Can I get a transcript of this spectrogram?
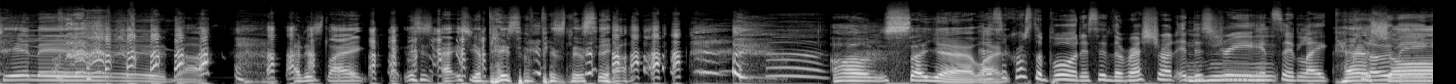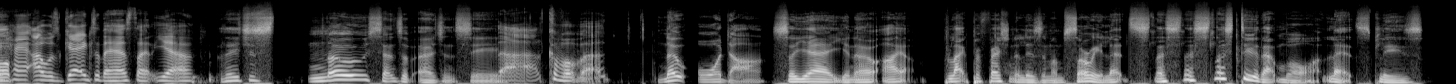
chilling, and it's like, like this is actually a place of business here. Um, so yeah, And like it's across the board. It's in the restaurant industry. Mhm. It's in like Hair clothing. shop. Hair. I was getting to the hairstyle. Yeah. they just no sense of urgency. Nah, come on, man. no order. So yeah, you know, I black professionalism. I'm sorry. Let's let's let's let's do that more. Let's please.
